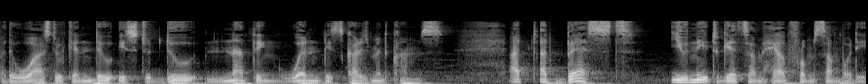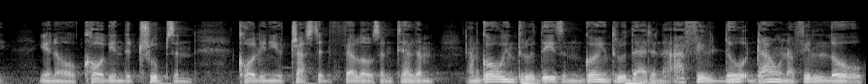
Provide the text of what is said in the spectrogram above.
but the worst we can do is to do nothing when discouragement comes. At, at best, you need to get some help from somebody. You know, call in the troops and call in your trusted fellows and tell them, I'm going through this and going through that and I feel do- down, I feel low.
